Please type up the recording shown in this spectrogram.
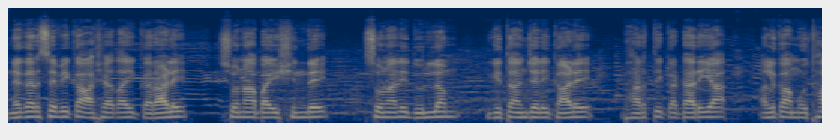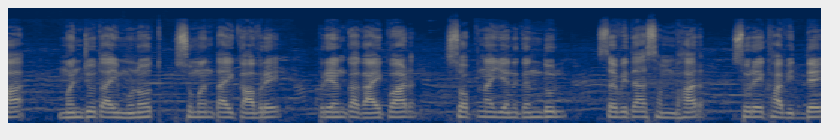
नगरसेविका आशाताई कराळे सोनाबाई शिंदे सोनाली दुल्लम गीतांजली काळे भारती कटारिया अलका मुथा मंजूताई मुनोत सुमनताई कावरे प्रियंका गायकवाड स्वप्ना यनगंदुल सविता संभार सुरेखा विद्ये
